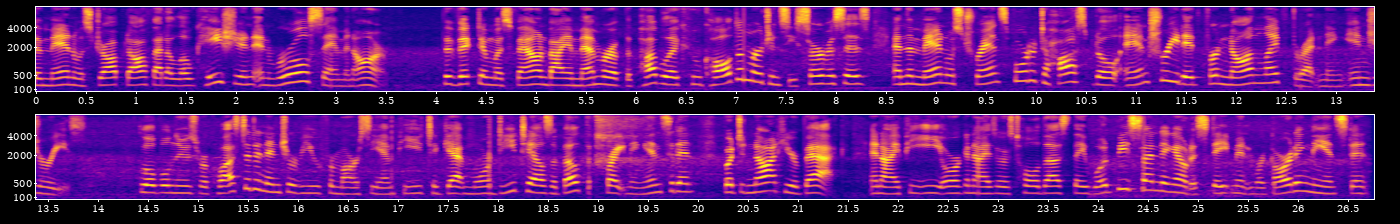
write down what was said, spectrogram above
The man was dropped off at a location in rural Salmon Arm. The victim was found by a member of the public who called emergency services, and the man was transported to hospital and treated for non life threatening injuries. Global News requested an interview from RCMP to get more details about the frightening incident, but did not hear back. And IPE organizers told us they would be sending out a statement regarding the incident,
